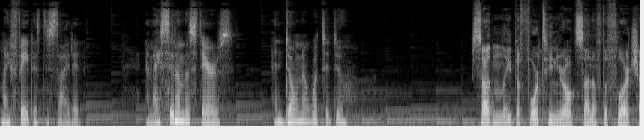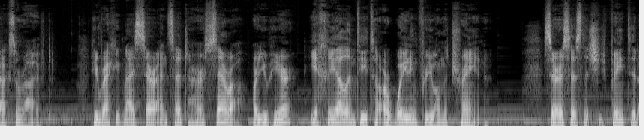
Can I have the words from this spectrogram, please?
my fate is decided. And I sit on the stairs and don't know what to do. Suddenly, the 14 year old son of the Florchaks arrived. He recognized Sarah and said to her, Sarah, are you here? Yechiel and Dita are waiting for you on the train. Sarah says that she fainted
